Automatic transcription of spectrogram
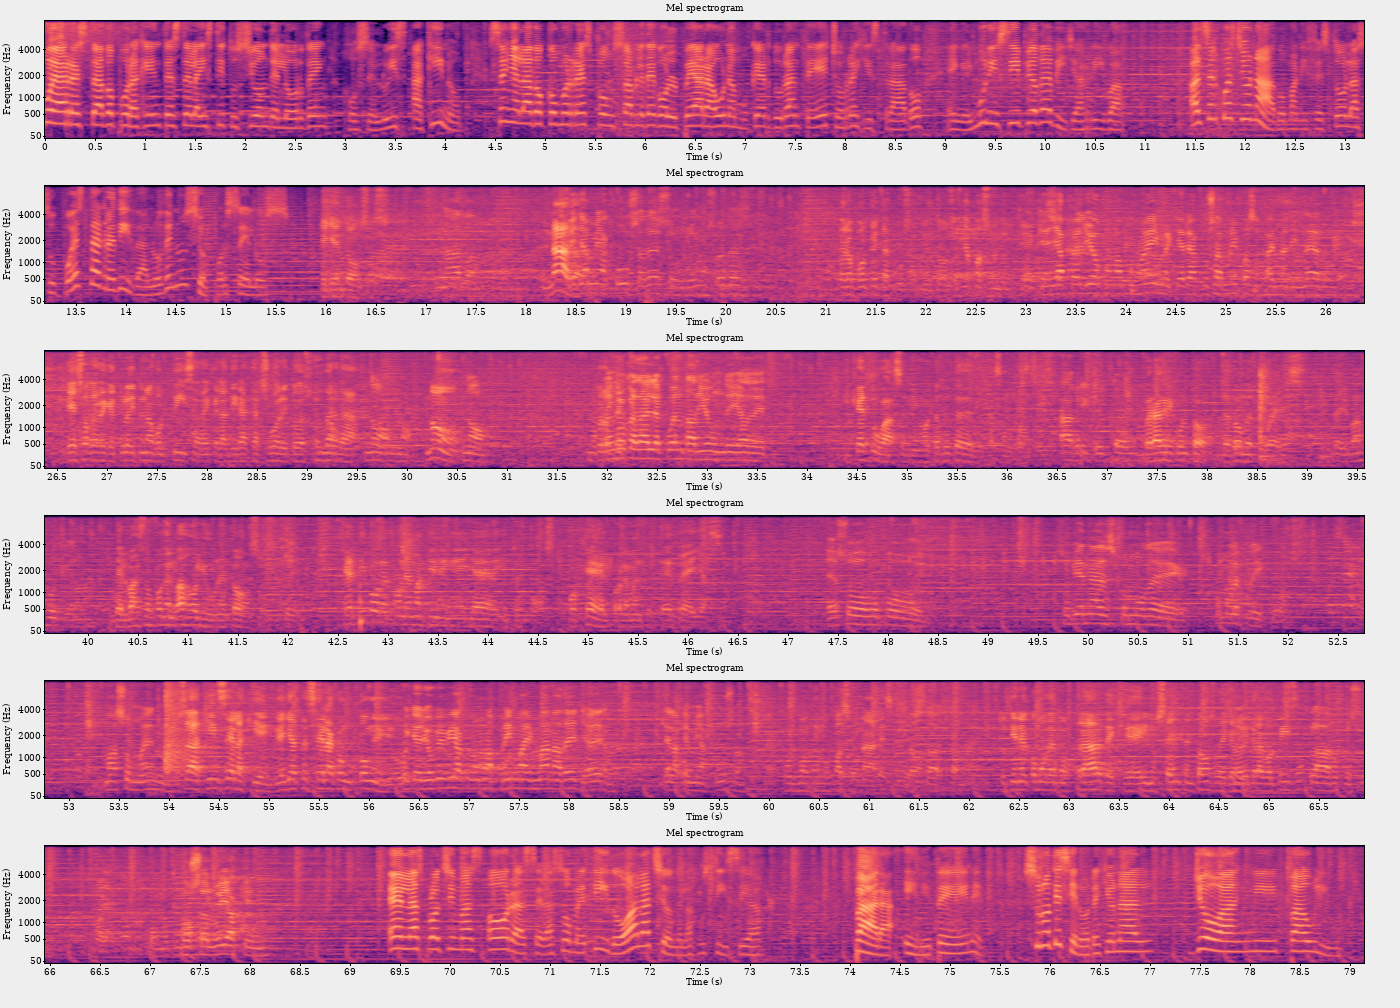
Fue arrestado por agentes de la institución del orden José Luis Aquino, señalado como responsable de golpear a una mujer durante hecho registrado en el municipio de Villarriba. Al ser cuestionado, manifestó la supuesta agredida, lo denunció por celos. ¿Ella entonces? Nada. Nada. Ella me acusa de eso, yo no soy de eso. ¿Pero por qué te acusan entonces? ¿Qué pasó entre ustedes? Que ella peleó con la mujer y me quiere acusar a mí para sacarme dinero. De eso de que tú le diste una golpiza, de que la tiraste al suelo y todo eso, ¿es verdad? No, no. No. No. Pero tengo te- que darle cuenta a Dios un día de ¿Y qué tú haces, mijo? ¿A qué tú te dedicas entonces? agricultor ¿Tú eres agricultor? ¿De dónde tú eres? del Bajo Yuna. Del vaso fue en el Bajo Yuna, entonces. Sí. ¿Qué tipo de problema tienen ella y tu esposa? ¿Por qué el problema entre ustedes, entre ellas? Eso, pues. Eso viene es como de. ¿Cómo le explico? Más o menos. O sea, ¿quién cela a quién? ¿Ella te cela con, con ellos? Porque yo vivía con una prima hermana de ella, era. De la que me acusa. Por motivos pasionales, entonces. Exactamente. ¿Tú tienes como demostrar de que es inocente entonces, de que no le diste la golpiza? Claro que sí. Bueno, ¿cómo tú José Luis Aquino. En las próximas horas será sometido a la acción de la justicia. Para NTN, su noticiero regional, Joanny Paulino.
